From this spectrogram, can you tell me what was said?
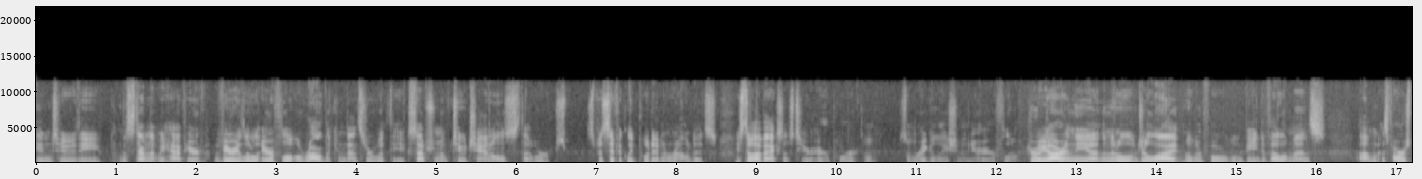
into the, the stem that we have here. Very little airflow around the condenser with the exception of two channels that were specifically put in around it. You still have access to your airport and some regulation in your airflow. Here we are in the, uh, the middle of July, moving forward with B developments. Um, as far as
